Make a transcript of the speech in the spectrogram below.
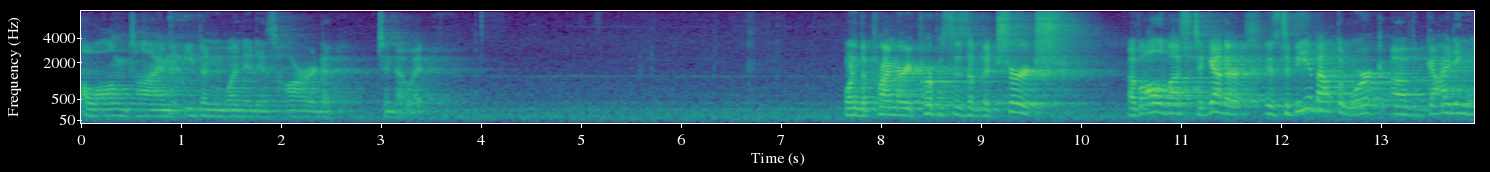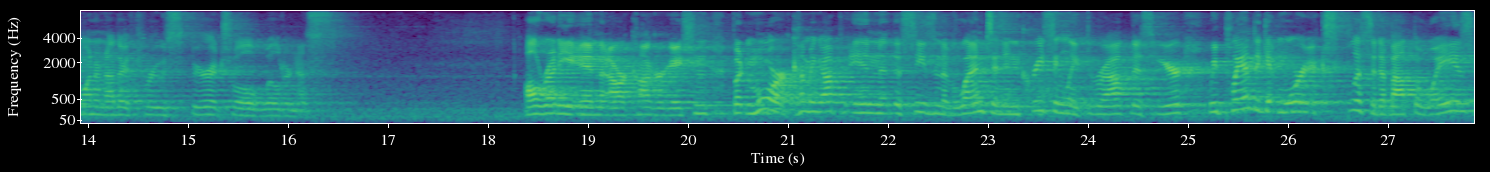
a long time, even when it is hard to know it. One of the primary purposes of the church, of all of us together, is to be about the work of guiding one another through spiritual wilderness already in our congregation, but more coming up in the season of Lent and increasingly throughout this year. We plan to get more explicit about the ways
